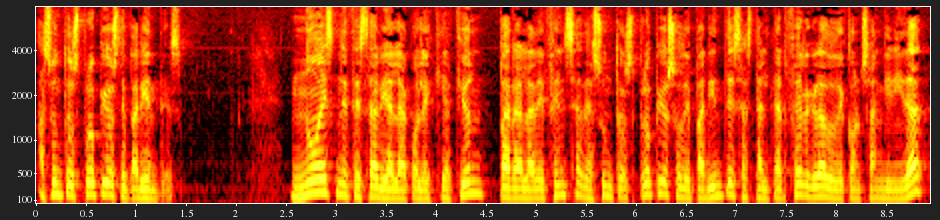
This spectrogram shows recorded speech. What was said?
Asuntos propios de parientes. No es necesaria la colegiación para la defensa de asuntos propios o de parientes hasta el tercer grado de consanguinidad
